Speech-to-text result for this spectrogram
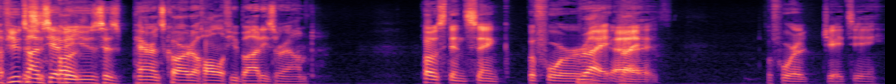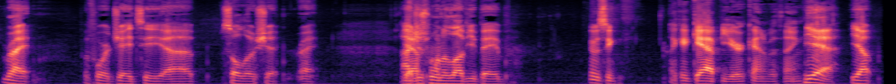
a few This times he had to use his parents' car to haul a few bodies around. Post NSYNC before. Right, uh, right. Before JT. Right before JT uh, solo shit. Right. I just want to love you, babe. It was a like a gap year kind of a thing. Yeah. Yep.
